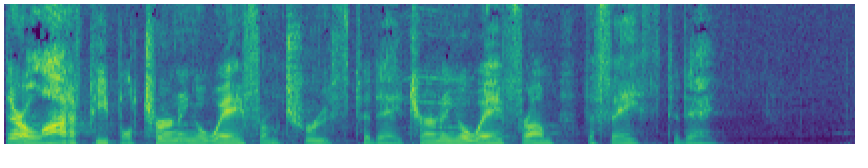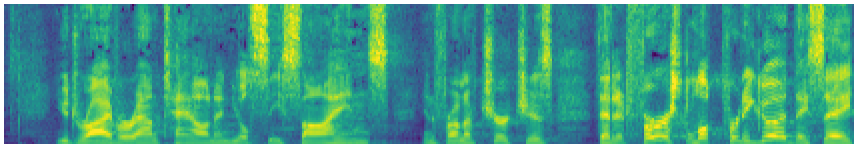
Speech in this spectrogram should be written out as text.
There are a lot of people turning away from truth today, turning away from the faith today. You drive around town and you'll see signs in front of churches that at first look pretty good. They say,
